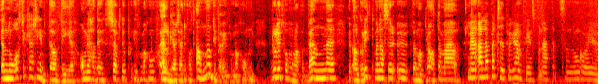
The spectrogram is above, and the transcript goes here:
Jag nås ju kanske inte av det. Om jag hade sökt upp information själv Mm. kanske jag hade fått annan typ av information. Det beror lite på vad man har för vänner, hur algoritmerna ser ut, vem man pratar med. Men alla partiprogram finns på nätet så de går ju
